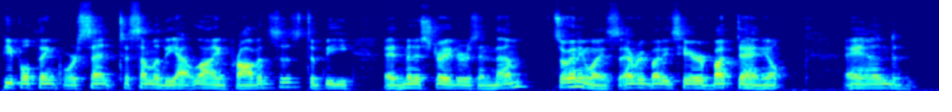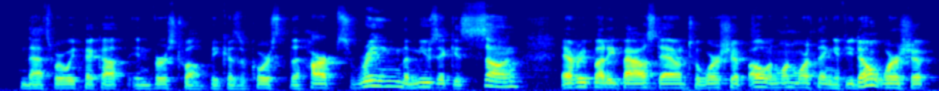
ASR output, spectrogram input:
people think were sent to some of the outlying provinces to be administrators in them. So, anyways, everybody's here but Daniel, and that's where we pick up in verse 12 because, of course, the harps ring, the music is sung, everybody bows down to worship. Oh, and one more thing if you don't worship,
